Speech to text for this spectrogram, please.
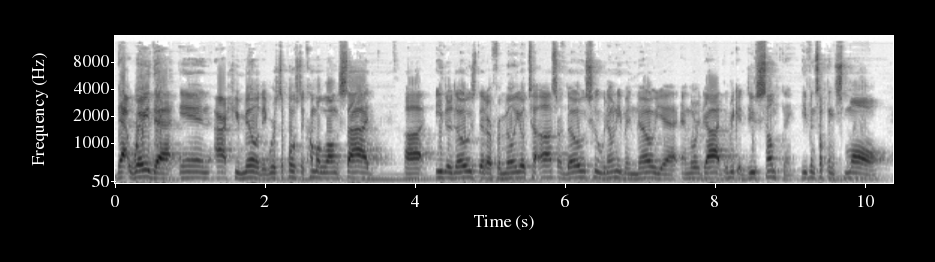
That way, that in our humility, we're supposed to come alongside uh, either those that are familiar to us or those who we don't even know yet. And Lord God, that we could do something, even something small,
